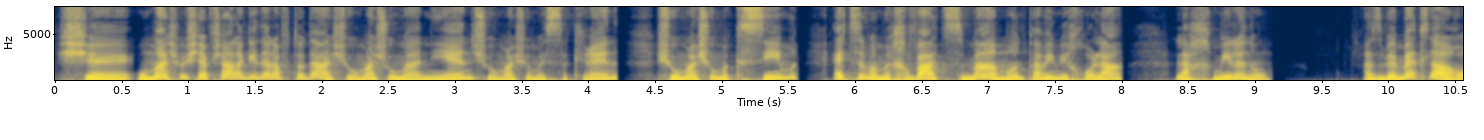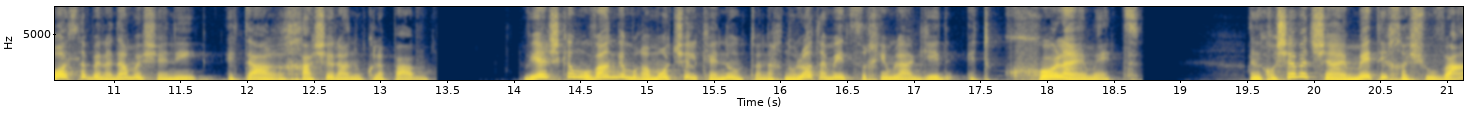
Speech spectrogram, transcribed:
שהוא משהו שאפשר להגיד עליו תודה, שהוא משהו מעניין, שהוא משהו מסקרן, שהוא משהו מקסים. עצם המחווה עצמה המון פעמים יכולה להחמיא לנו. אז באמת להראות לבן אדם השני את ההערכה שלנו כלפיו. ויש כמובן גם רמות של כנות, אנחנו לא תמיד צריכים להגיד את כל האמת. אני חושבת שהאמת היא חשובה,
